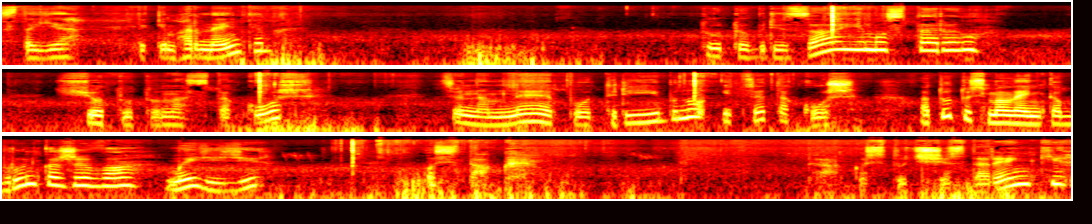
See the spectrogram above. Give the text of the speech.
стає таким гарненьким. Тут обрізаємо стару. Що тут у нас також? Це нам не потрібно і це також. А тут ось маленька брунька жива, ми її ось так. Так, ось тут ще старенькі.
